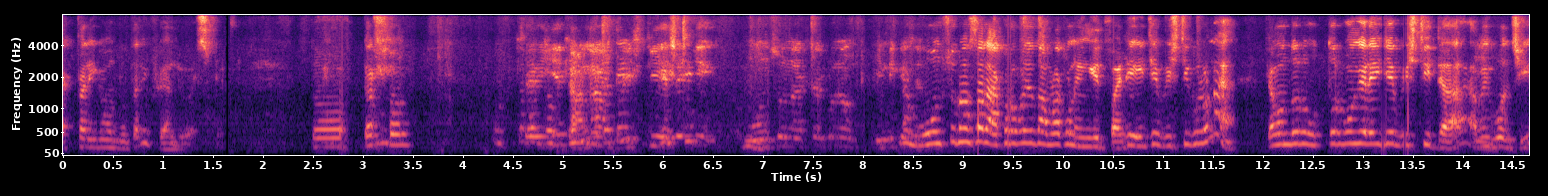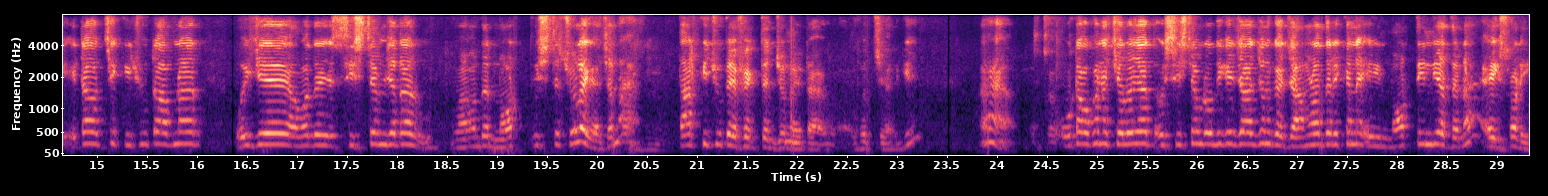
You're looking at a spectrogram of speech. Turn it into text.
এক তারিখ এবং দু তারিখ ফেয়ারলি ওয়েস্টে তো দ্যাটস অল স্যার, এই যে টানা বৃষ্টি এতে কি মনসুন আসার কোনো ইন্ডিকেশন মনসুন আসার এখনও পর্যন্ত আমরা কোনো ইঙ্গিত পাইনি। এই যে বৃষ্টিগুলো না যেমন ধরুন উত্তরবঙ্গের এই যে বৃষ্টিটা আমি বলছি এটা হচ্ছে কিছুটা আপনার ওই যে আমাদের সিস্টেম যেটা আমাদের নর্থ ইস্টে চলে গেছে না তার কিছুটা এফেক্টের জন্য এটা হচ্ছে আর কি। হ্যাঁ ওটা ওখানে চলে যায় ওই সিস্টেমটা ওদিকে যাওয়ার জন্য যে আমাদের এখানে এই নর্থ ইন্ডিয়াতে না এই সরি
